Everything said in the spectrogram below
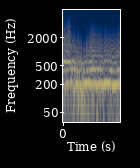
فضله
